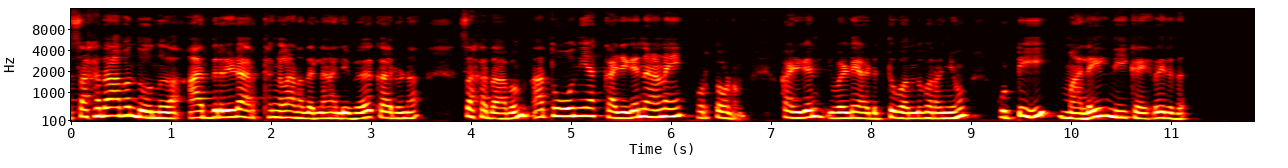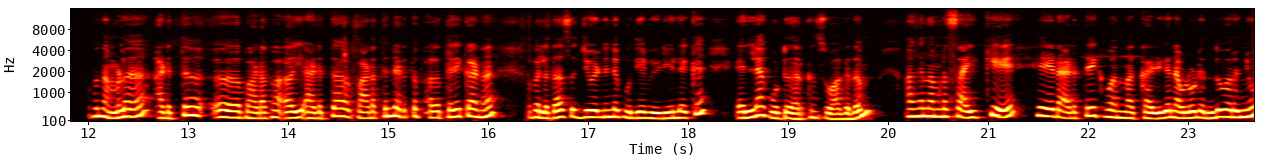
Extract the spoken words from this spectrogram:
സഹതാപം തോന്നുക ആർദ്രയുടെ അർത്ഥങ്ങളാണ് അതെല്ലാം. അലിവ് കരുണ സഹതാപം ആ തോന്നിയ കഴുകനാണേ ഓർത്തോണം. കഴുകൻ ഇവളുടെ അടുത്ത് വന്നു പറഞ്ഞു കുട്ടി മലയിൽ നീ കയറരുത്. അപ്പോൾ നമ്മൾ അടുത്ത പാഠഭാ അടുത്ത പാഠത്തിന്റെ അടുത്ത ഭാഗത്തിലേക്കാണ് അപ്പോൾ ലതാ സജ്ജുവേൾഡിന്റെ പുതിയ വീഡിയോയിലേക്ക് എല്ലാ കൂട്ടുകാർക്കും സ്വാഗതം. അങ്ങനെ നമ്മുടെ സൈക്കയുടെ അടുത്തേക്ക് വന്ന കഴുകൻ അവളോട് എന്തു പറഞ്ഞു?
